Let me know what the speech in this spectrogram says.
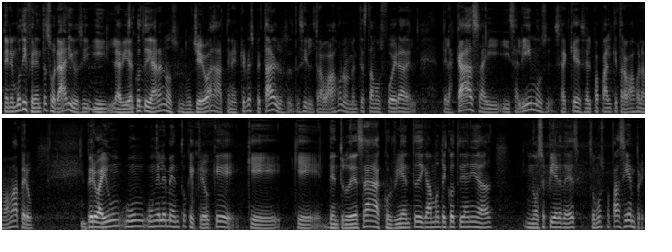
tenemos diferentes horarios y, la vida cotidiana nos, nos, lleva a tener que respetarlos. Es decir, el trabajo, normalmente estamos fuera de la casa y, salimos, o sea que es el papá el que trabaja o la mamá, pero, pero hay un, un, un elemento que creo que, que, que dentro de esa corriente, digamos, de cotidianidad, no se pierde es, somos papás siempre.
